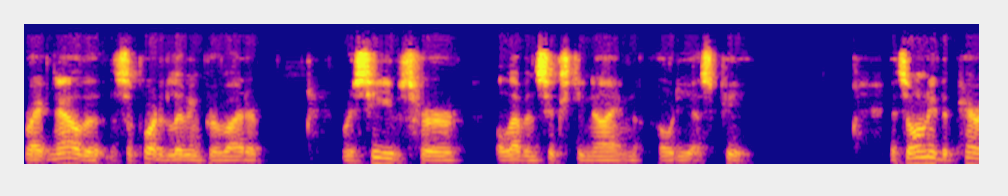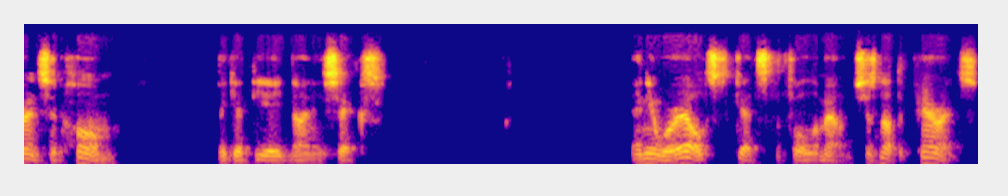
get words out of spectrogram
right now the, the supported living provider receives her 1169 ODSP. It's only the parents at home that get the 896. Anywhere else gets the full amount. It's just not the parents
